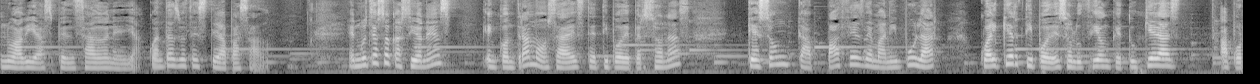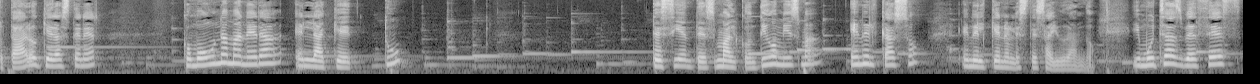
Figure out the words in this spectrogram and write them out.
no habías pensado en ella. ¿Cuántas veces te ha pasado? En muchas ocasiones encontramos a este tipo de personas que son capaces de manipular cualquier tipo de solución que tú quieras aportar o quieras tener como una manera en la que tú te sientes mal contigo misma en el caso en el que no le estés ayudando. Y muchas veces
